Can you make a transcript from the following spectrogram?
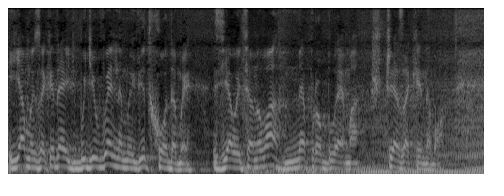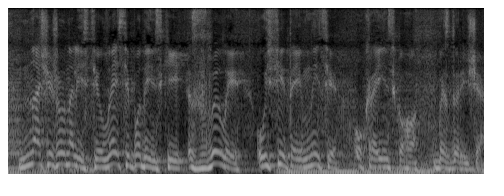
ями закидають будівельними відходами. З'явиться нова не проблема. Ще закинемо. Наші журналісти Лесі Подинській злили усі таємниці українського бездоріжжя.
